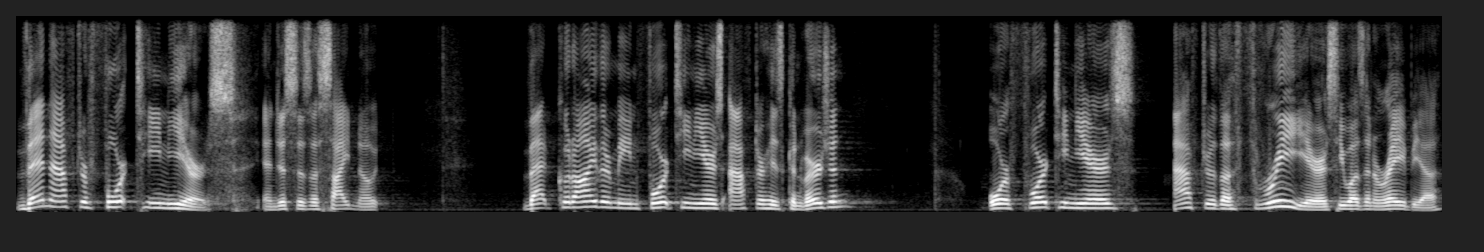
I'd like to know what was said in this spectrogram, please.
Then, after 14 years, and just as a side note, that could either mean 14 years after his conversion or 14 years after the three years he was in Arabia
